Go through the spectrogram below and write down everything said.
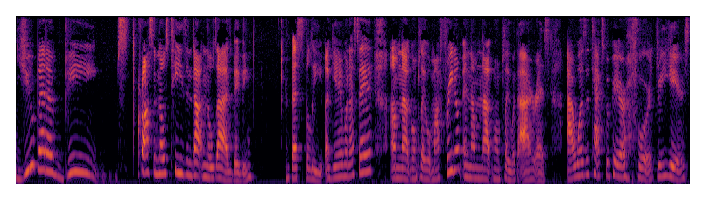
you better be crossing those T's and dotting those I's, baby. Best believe. Again, when I said I'm not gonna play with my freedom and I'm not gonna play with the IRS. I was a tax preparer for three years,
